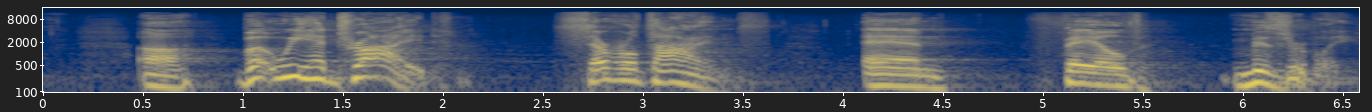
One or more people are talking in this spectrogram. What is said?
uh, but we had tried several times and failed miserably.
